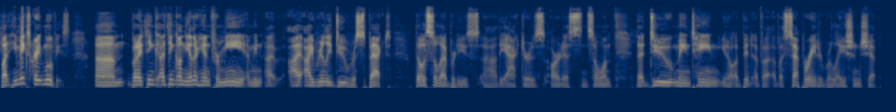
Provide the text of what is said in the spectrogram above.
But he makes great movies. Um, but I think I think on the other hand, for me, I mean, I I, I really do respect those celebrities, uh, the actors, artists, and so on, that do maintain, you know, a bit of a, of a separated relationship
